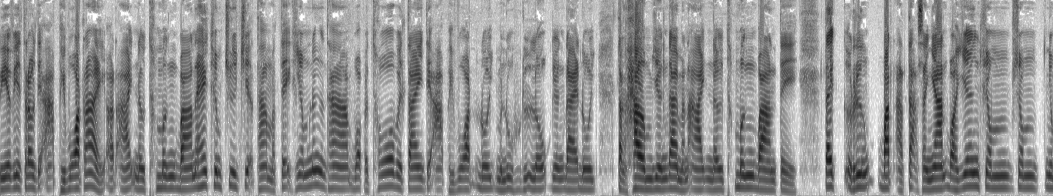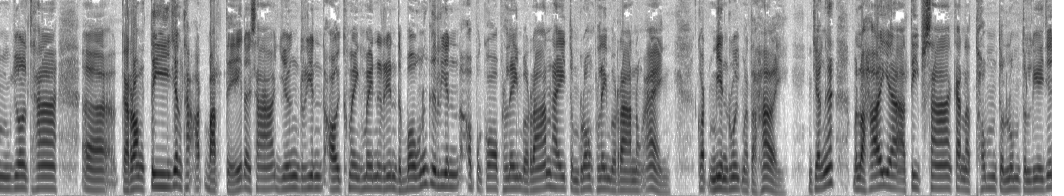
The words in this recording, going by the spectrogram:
វាវាត្រូវតែអភិវឌ្ឍហើយអត់អាចនៅថ្មឹងបានទេហើយខ្ញុំជឿជាក់ថាមតិខ្ញុំនឹងថាវប្បធម៌វាតែងតែអភិវឌ្ឍដោយមនុស្សលោកយើងដែរដោយដង្ហើមយើងដែរมันអាចនៅថ្មឹងបានទេ តែរឿងបាត់អត្តសញ្ញាណរបស់យើងខ្ញុំខ្ញុំខ្ញុំយល់ថាការ៉ង់ទីអញ្ចឹងថាអត់បាត់ទេដោយសារយើងរៀនឲ្យក្មេងៗរៀនដំបូងហ្នឹងគឺរៀនឧបករណ៍ភ្លេងបុរាណហើយតម្រង់ភ្លេងបុរាណនោះឯងគាត់មានរួចមកទៅហើយអញ្ចឹងម្ល៉េះហើយអាទីផ្សារកាន់តែធំទូលំទូលាយទៀត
